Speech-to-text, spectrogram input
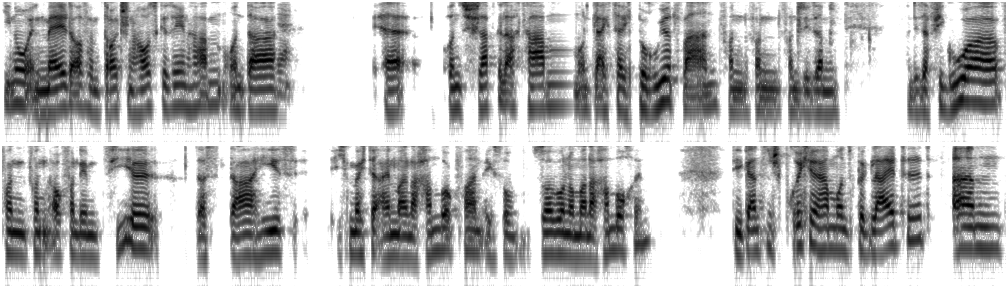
Kino in Meldorf im Deutschen Haus gesehen haben und da ja. äh, uns schlapp gelacht haben und gleichzeitig berührt waren von, von, von, diesem, von dieser Figur, von, von, auch von dem Ziel, das da hieß, ich möchte einmal nach Hamburg fahren, ich soll wohl nochmal nach Hamburg hin. Die ganzen Sprüche haben uns begleitet ähm,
